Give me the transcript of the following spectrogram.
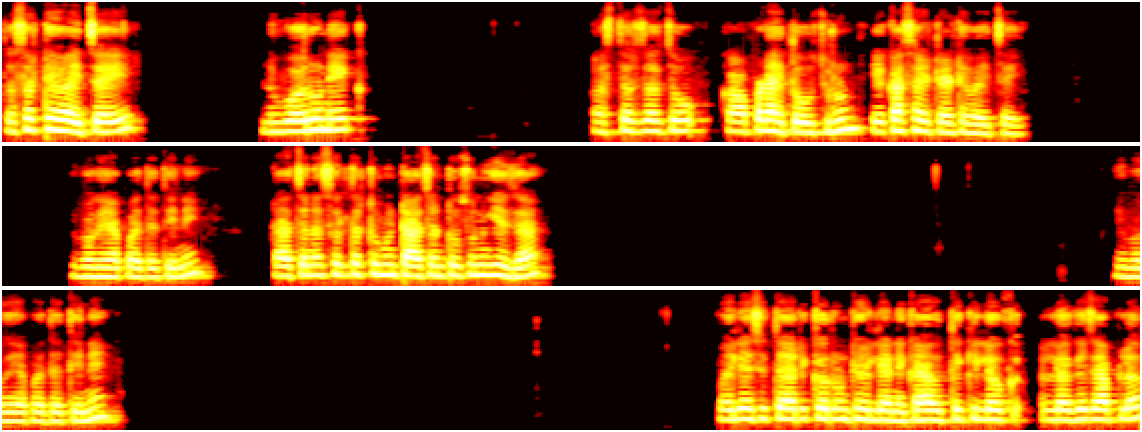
तसं ठेवायचं आहे. आणि वरून एक अस्तरचा जो कापड आहे तो उचलून एका साईडला ठेवायचा आहे. हे बघा या पद्धतीने. टाचण असेल तर तुम्ही टाचण टोचून घे जा. हे बघा या पद्धतीने. पहिले अशी तयारी करून ठेवल्याने काय होतं की लग लगेच आपलं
